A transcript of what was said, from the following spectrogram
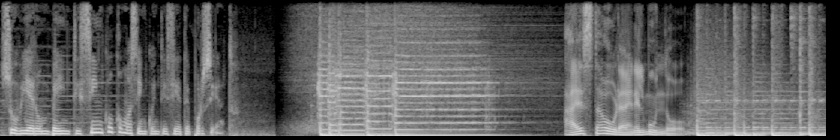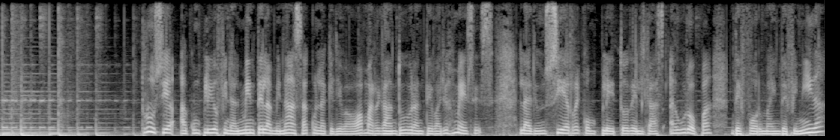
subieron 25,57%. A esta hora en el mundo. Rusia ha cumplido finalmente la amenaza con la que llevaba amargando durante varios meses, la de un cierre completo del gas a Europa de forma indefinida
